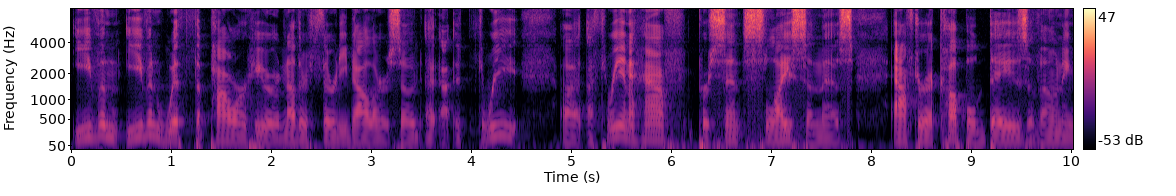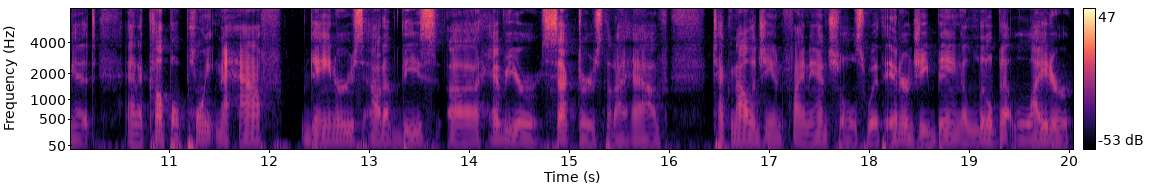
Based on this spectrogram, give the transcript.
even even with the power here, another thirty dollars. So a, a three uh, a three and a half percent slice in this after a couple days of owning it, and a couple point and a half gainers out of these uh, heavier sectors that I have technology and financials, with energy being a little bit lighter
